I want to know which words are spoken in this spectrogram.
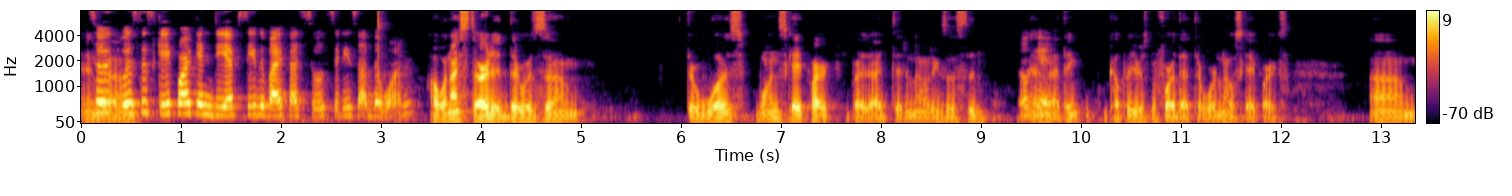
And, so um, was the skate park in DFC, the Dubai Festival City, is that the one? oh, when I started, there was um, there was one skate park, but I didn't know it existed. Okay. And I think a couple of years before that, there were no skate parks. Um,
